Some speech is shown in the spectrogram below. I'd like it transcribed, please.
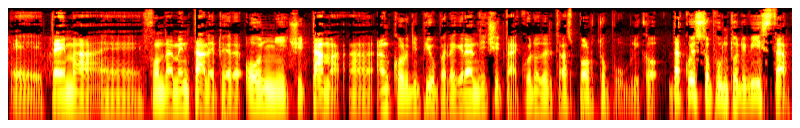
eh, tema eh, fondamentale per ogni città, ma eh, ancora di più per le grandi città, è quello del trasporto pubblico. Da questo punto di vista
